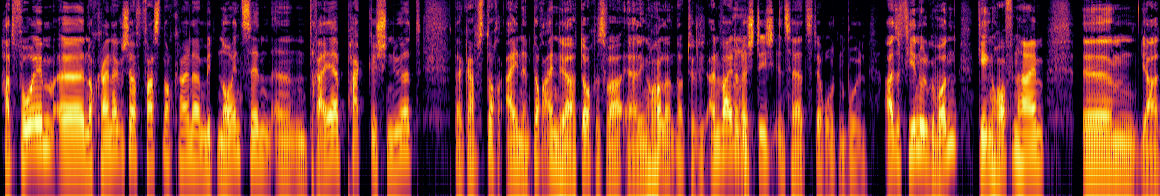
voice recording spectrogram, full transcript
Hat vor ihm äh, noch keiner geschafft, fast noch keiner, mit 19 äh, einen Dreierpack geschnürt. Da gab's doch einen, doch einen, ja doch, es war Erling Holland natürlich. Ein weiterer Stich ins Herz der Roten Bullen. Also 4-0 gewonnen gegen Hoffenheim. Ähm, ja,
